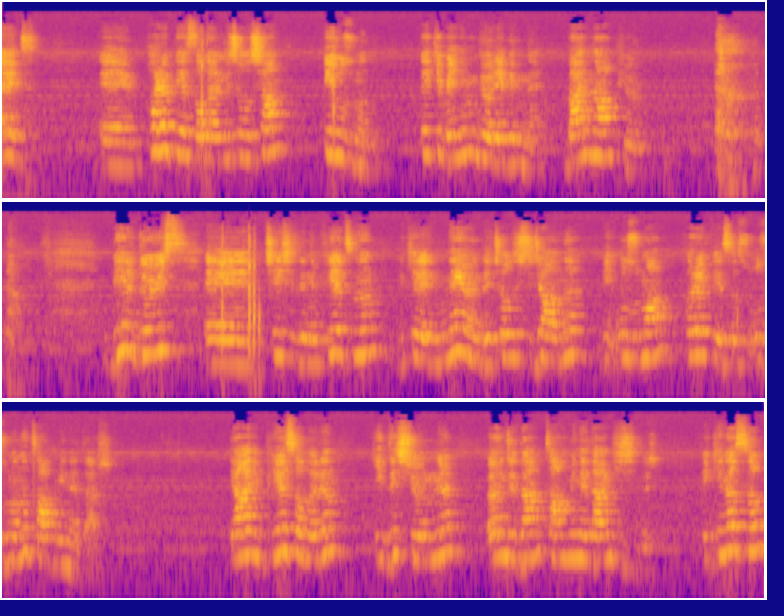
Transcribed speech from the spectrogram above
Evet, e, para piyasalarında çalışan bir uzmanım. Peki benim görevim ne? Ben ne yapıyorum? bir döviz e, çeşidinin fiyatının bir kere ne yönde çalışacağını bir uzman, para piyasası uzmanı tahmin eder. Yani piyasaların gidiş yönünü önceden tahmin eden kişidir. Peki nasıl?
